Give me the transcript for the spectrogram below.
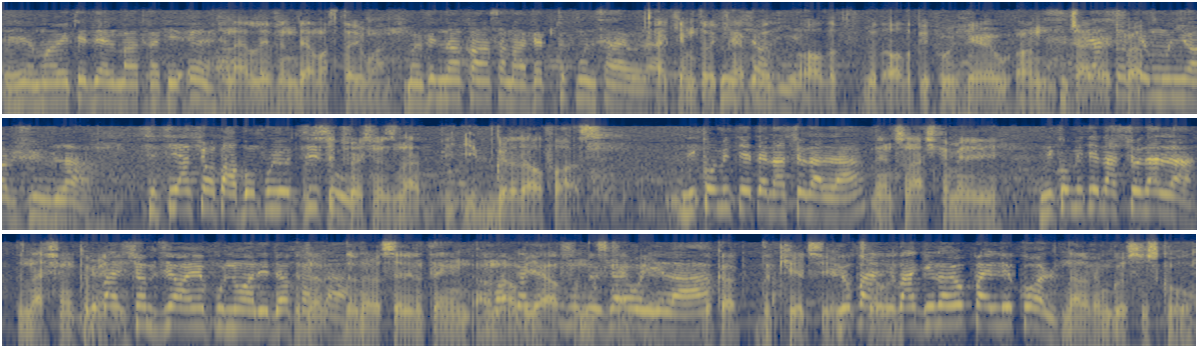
Eh, mwen rete Delma 31. And I live in Delma 31. Mwen vin nan kon ansam avèk tout moun sa yo la. I came to the camp with all the, with all the people here on January 12th. Sityasyon ke moun yo ap juive la. Sityasyon pa bon pou yo di tou. Situation is not good at all for us. Ni komite internasyonal la. Den international community. Ni komite nasyonal la. The national community. Ni ba chanm diyan yon pou nou an de dan kon sa. They've never said anything on our behalf in this camp here. Look at the kids here, the children. Yo pa gen yo pa l'ekol. None of them goes to school.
